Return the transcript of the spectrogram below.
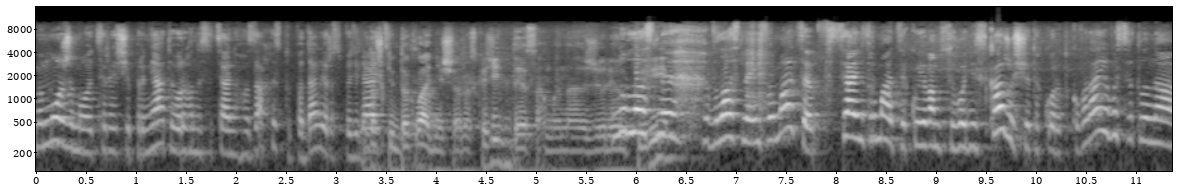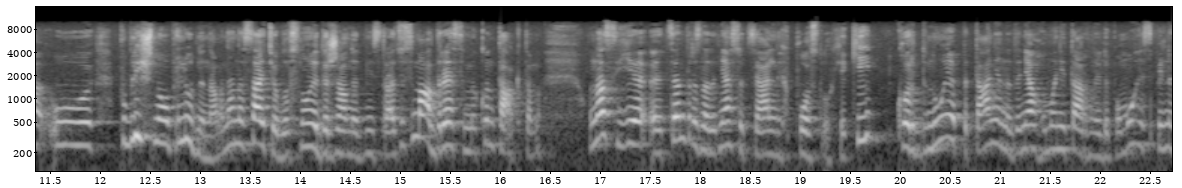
Ми можемо ці речі прийняти. Органи соціального захисту подалі розподіляють Трошки докладніше розкажіть, де саме на Жюлі Ну, власне, власне, інформація, вся інформація, яку я вам сьогодні скажу, ще так коротко, вона є висвітлена у публічно оприлюднена. Вона на сайті обласної державної адміністрації з усіма адресами, контактами. У нас є е, центр з надання соціальних послуг, який координує питання надання гуманітарної допомоги спільно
